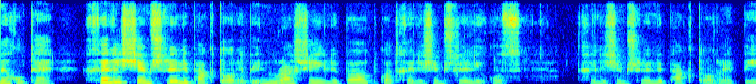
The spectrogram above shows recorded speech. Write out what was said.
მეხუთე ხელის შემშლელი ფაქტორები. ნუ რა შეიძლება თქვა ხელის შემშლელი იყოს? ხელის შემშლელი ფაქტორები.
